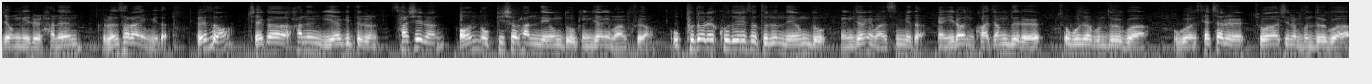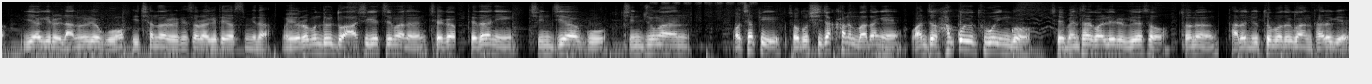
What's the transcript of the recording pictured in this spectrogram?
정리를 하는 그런 사람입니다. 그래서 제가 하는 이야기들은 사실은 언오피셜한 내용도 굉장히 많고요. 오프 더 레코드에서 들은 내용도 굉장히 많습니다. 이런 과정들을 초보자분들과 혹은 세차를 좋아하시는 분들과 이야기를 나누려고 이 채널을 개설하게 되었습니다. 뭐 여러분들도 아시겠지만은 제가 대단히 진지하고 진중한 어차피 저도 시작하는 마당에 완전 학고 유튜버인 거 제 멘탈 관리를 위해서 저는 다른 유튜버들과는 다르게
